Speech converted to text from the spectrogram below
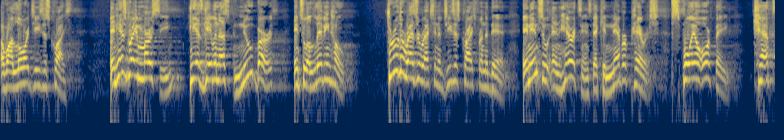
of our Lord Jesus Christ. In his great mercy, he has given us new birth into a living hope through the resurrection of Jesus Christ from the dead and into an inheritance that can never perish, spoil, or fade, kept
